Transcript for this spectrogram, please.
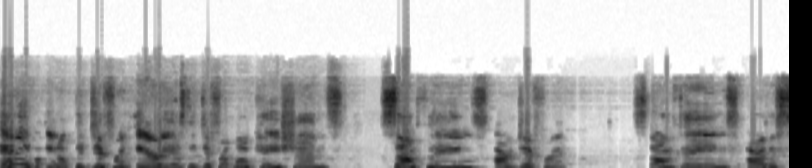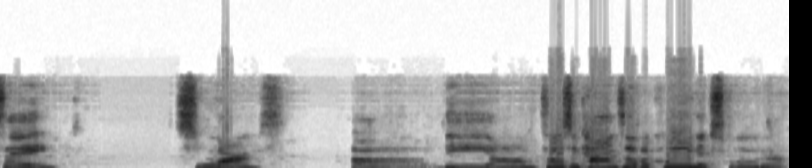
any, you know, the different areas, the different locations, some things are different. Some things are the same. Swarms, uh, the um, pros and cons of a queen excluder.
